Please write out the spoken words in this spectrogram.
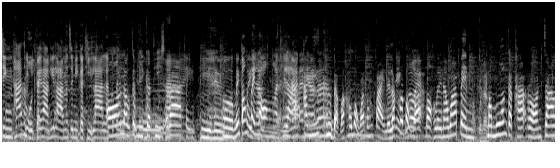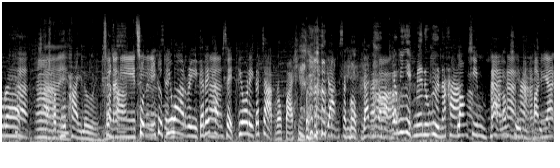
ริง ๆ ถ้าสมมติไปทานที่ร้านมันจะมีกะทิราดแล้วอ๋อ ก็ป็นเราจะมีกะทิใช่ราดไปอีกทีหนึ่งเออไม่เคยต้องไปลองอะที่ร้านอันนี้เยคือแบบว่าเขาบอกว่าต้องไปเลยแล้วเขาบอกว่าเจ๋งเลยอะบอกเลยนะว่าเป็นมะม่วงกระทะร้อนเจ้าแรกค่ะ ของประเทศไทยเลยส่วนอันนี้ ส่วนอันนี้คือพี่วารีก็ได้ทำเสร็จ พี่วารีก็จากเราไป อย่างสงบด้านนะคะข้างยังมีอีกเมนูอื่นนะคะ ลองชิมได้ขอลองค่ะชิม ขออนุญาต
